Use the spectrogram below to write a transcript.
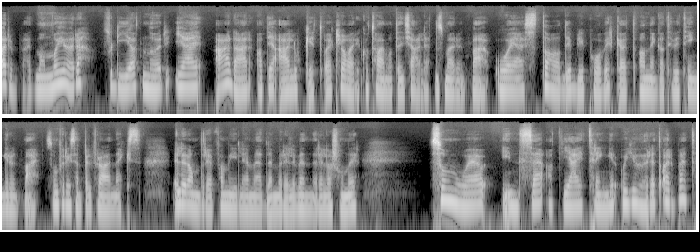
arbeid man må gjøre. Fordi at når jeg er der at jeg er lukket, og jeg klarer ikke å ta imot den kjærligheten som er rundt meg, og jeg stadig blir påvirket av negative ting rundt meg, som f.eks. fra en eks, eller andre familiemedlemmer eller venner, relasjoner, så må jeg jo innse at jeg trenger å gjøre et arbeid.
